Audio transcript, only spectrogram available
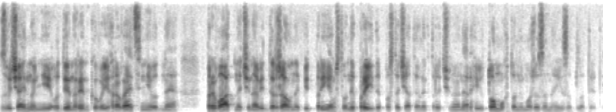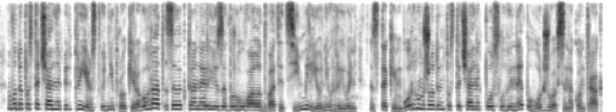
звичайно, ні один ринковий гравець, ні одне приватне чи навіть державне підприємство не прийде постачати електричну енергію тому, хто не може за неї заплатити. Водопостачальне підприємство Дніпро Кіровоград з електроенергією заборгувало 27 мільйонів гривень. З таким боргом жоден постачальник послуги не погоджувався на контракт.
